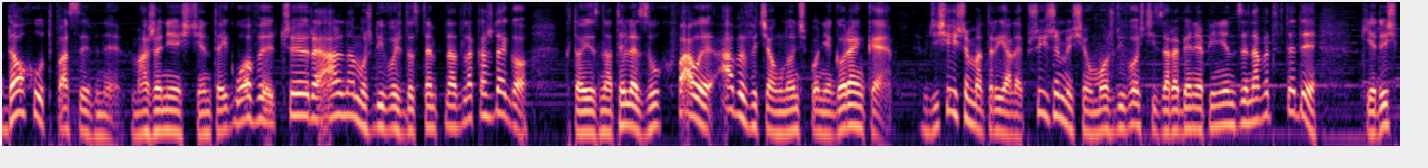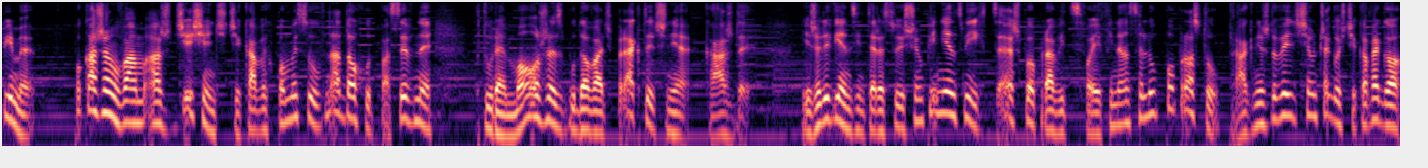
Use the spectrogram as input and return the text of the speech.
Dochód pasywny, marzenie ściętej głowy, czy realna możliwość dostępna dla każdego, kto jest na tyle zuchwały, aby wyciągnąć po niego rękę. W dzisiejszym materiale przyjrzymy się możliwości zarabiania pieniędzy nawet wtedy, kiedy śpimy. Pokażę Wam aż 10 ciekawych pomysłów na dochód pasywny, które może zbudować praktycznie każdy. Jeżeli więc interesujesz się pieniędzmi, chcesz poprawić swoje finanse lub po prostu pragniesz dowiedzieć się czegoś ciekawego,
